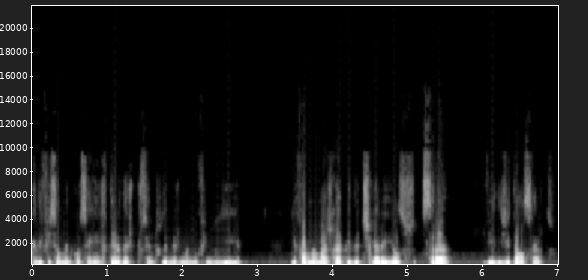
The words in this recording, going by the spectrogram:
que dificilmente conseguem reter 10% da mesma no fim do dia. E a forma mais rápida de chegar a eles será via digital, certo?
